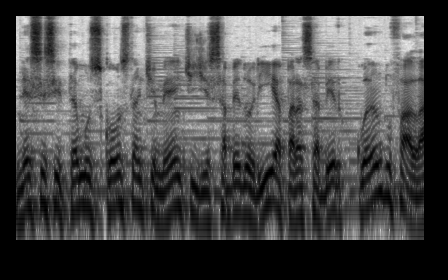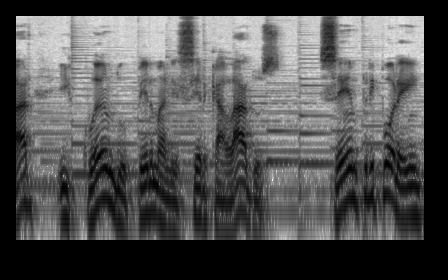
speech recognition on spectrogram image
Necessitamos constantemente de sabedoria para saber quando falar e quando permanecer calados. Sempre, porém,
